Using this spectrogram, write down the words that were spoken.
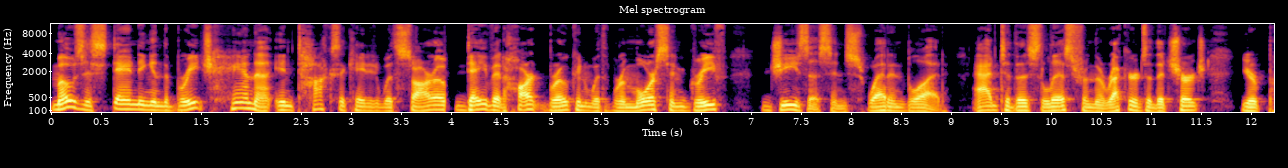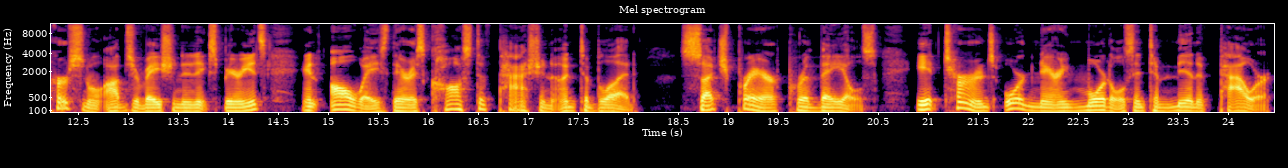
Moses standing in the breach, Hannah intoxicated with sorrow, David heartbroken with remorse and grief, Jesus in sweat and blood. Add to this list from the records of the church your personal observation and experience, and always there is cost of passion unto blood. Such prayer prevails. It turns ordinary mortals into men of power.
